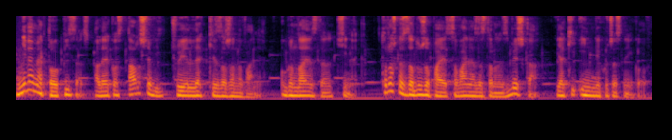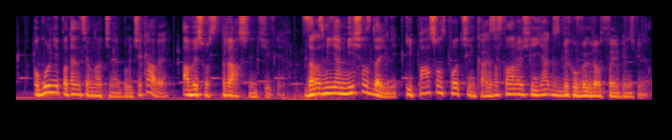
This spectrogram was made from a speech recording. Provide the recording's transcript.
Nie wiem jak to opisać, ale jako starszy widz czuję lekkie zażenowanie, oglądając ten odcinek. Troszkę za dużo pajacowania ze strony Zbyszka, jak i innych uczestników. Ogólnie potencjał na odcinek był ciekawy, a wyszło strasznie dziwnie. Zaraz mija miesiąc daily i patrząc po odcinkach zastanawiam się jak Zbychu wygrał twoje 5 minut.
